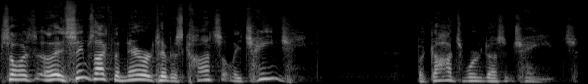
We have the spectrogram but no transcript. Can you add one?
So uh, it seems like the narrative is constantly changing, but God's word doesn't change.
